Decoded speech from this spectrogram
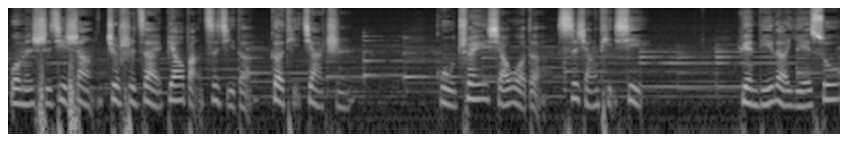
我们实际上就是在标榜自己的个体价值，鼓吹小我的思想体系，远离了耶稣。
